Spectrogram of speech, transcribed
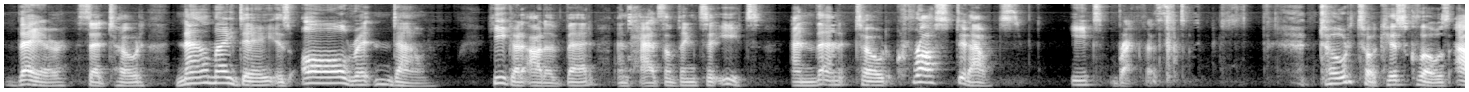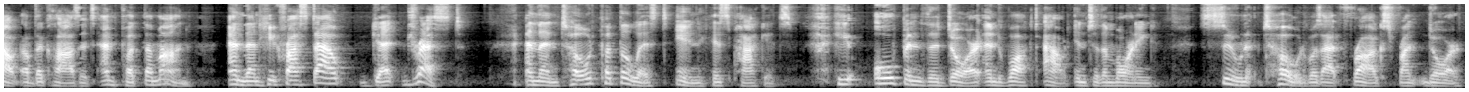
There, said Toad, now my day is all written down. He got out of bed and had something to eat, and then Toad crossed it out. Eat breakfast. Toad took his clothes out of the closet and put them on, and then he crossed out, get dressed. And then Toad put the list in his pocket. He opened the door and walked out into the morning. Soon Toad was at Frog's front door.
